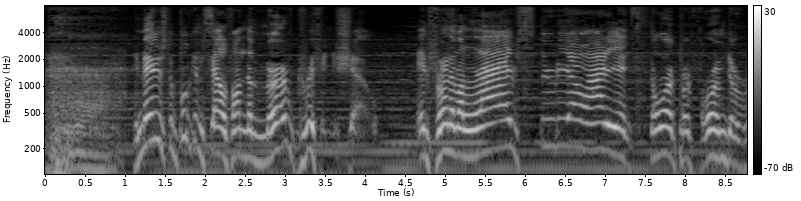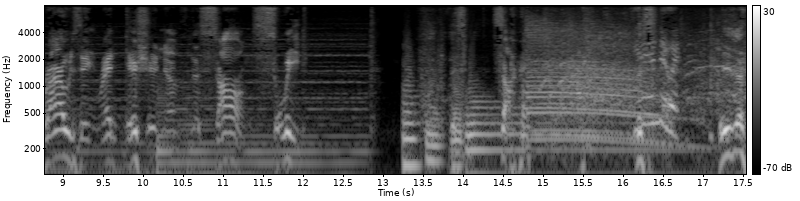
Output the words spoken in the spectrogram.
he managed to book himself on the Merv Griffin show. In front of a live studio audience, Thor performed a rousing rendition of the song Sweet. This, sorry. Get into it.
